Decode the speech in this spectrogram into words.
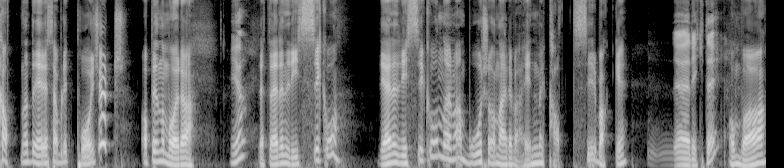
kattene deres har blitt påkjørt opp gjennom åra. Ja. Dette er en risiko. Det er en risiko når man bor så nær veien med katt, sier Bakke, Det er Riktig. om hva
